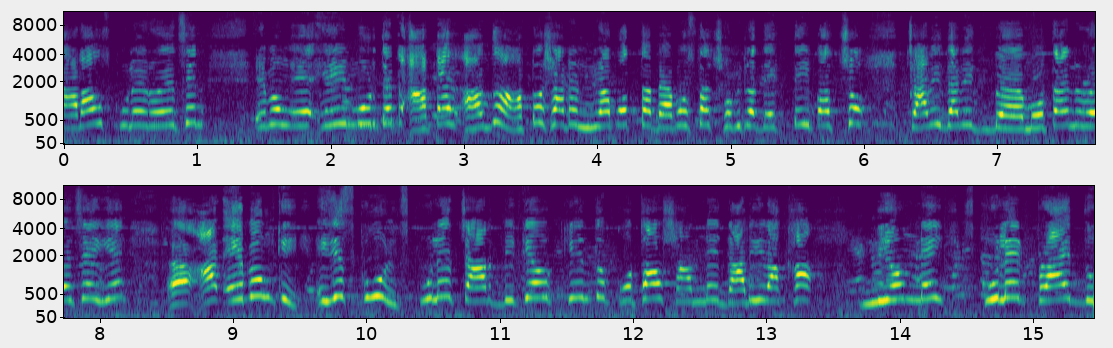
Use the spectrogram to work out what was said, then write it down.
তারাও স্কুলে রয়েছেন এবং এই মুহূর্তে আটা একদম আটো সাটো নিরাপত্তা ব্যবস্থা ছবিটা দেখতেই পাচ্ছ চারিধারিক মোতায়েন রয়েছে ইয়ে আর এবং কি, এই যে স্কুল, স্কুলের চারদিকেও কিন্তু কোথাও সামনে গাড়ি রাখা নিয়ম নেই। স্কুলের প্রায় দু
